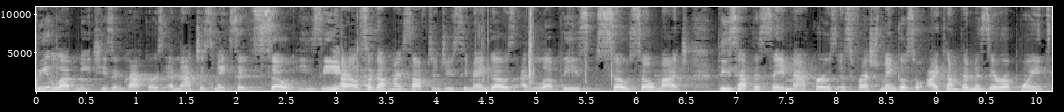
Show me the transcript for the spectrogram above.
We love meat, cheese, and crackers and that just makes it so easy. I also got my soft and juicy mangoes. I love these so, so much. These have the same macros as fresh mango, so I count them as zero points.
